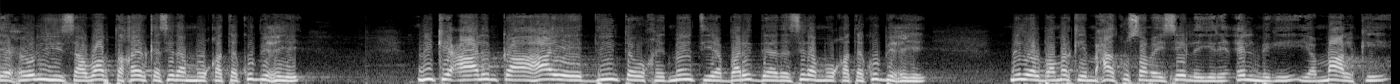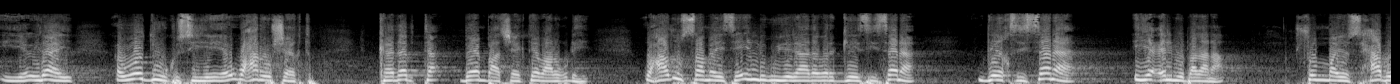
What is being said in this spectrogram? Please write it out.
ee xoolihiisa abwaabta khayrka sida muuqata ku bixiyey ninkii caalimka ahaa ee diinta u khidmayntiiyo bariddeeda sida muuqata ku bixiyey mid walba markii maxaad ku samaysay la yidhi cilmigii iyo maalkii iyo ilaahay awoodduu ku siiyey ee waxan uu sheegto. Kadabta been baad sheegtay baa lagu dhihi. Waxaad u samaysay in lagu yidhaahdo wargeesisana deeqsisana iyo cilmi badana uma yusxabu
